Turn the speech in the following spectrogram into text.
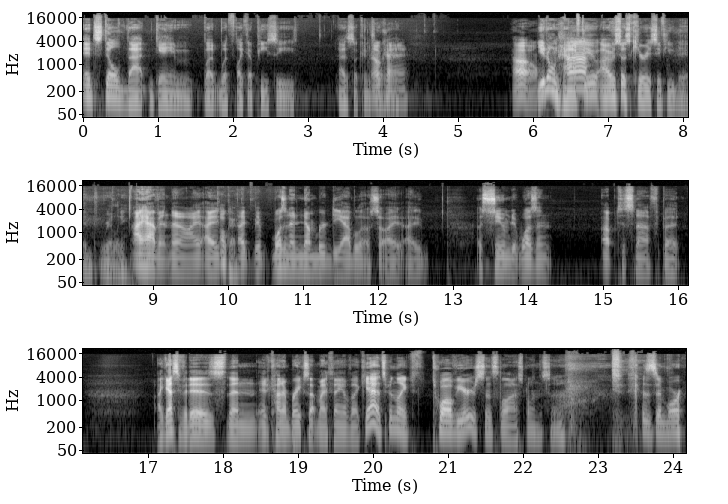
it's still that game, but with like a PC as a controller. okay. Oh, You don't have Uh, to. I was just curious if you did really. I haven't. No, I. I Okay. I, it wasn't a numbered Diablo, so I, I assumed it wasn't up to snuff. But I guess if it is, then it kind of breaks up my thing of like, yeah, it's been like twelve years since the last one, so because more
